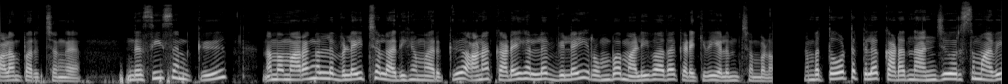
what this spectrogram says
பழம் பறித்தேங்க இந்த சீசனுக்கு நம்ம மரங்களில் விளைச்சல் அதிகமாக இருக்குது ஆனால் கடைகளில் விலை ரொம்ப மலிவாக தான் கிடைக்கிது எலுமிச்சம்பழம். நம்ம தோட்டத்தில் கடந்த அஞ்சு வருஷமாகவே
